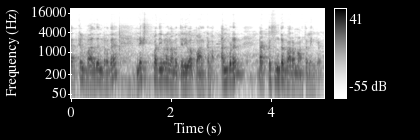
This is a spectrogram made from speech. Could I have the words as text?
கற்கள் வருதுன்றதை நெக்ஸ்ட் பதிவில் நம்ம தெளிவாக பார்க்கலாம். அன்புடன் டாக்டர் சுந்தர் பரமார்த்தலிங்கம்.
